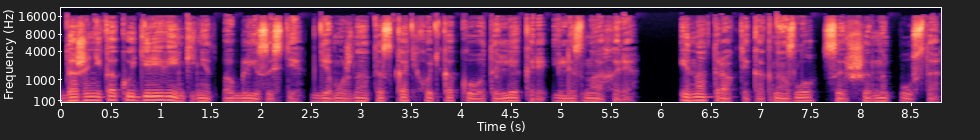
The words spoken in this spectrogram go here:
Даже никакой деревеньки нет поблизости, где можно отыскать хоть какого-то лекаря или знахаря. И на тракте, как назло, совершенно пусто.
